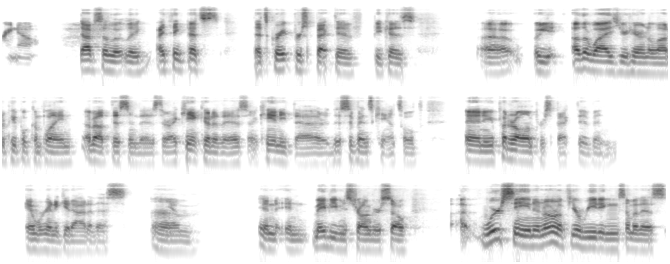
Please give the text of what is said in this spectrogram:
right now absolutely i think that's that's great perspective because uh, otherwise, you're hearing a lot of people complain about this and this, or I can't go to this, or I can't eat that, or this event's canceled. And you put it all in perspective, and and we're going to get out of this, um, yeah. and and maybe even stronger. So uh, we're seeing, and I don't know if you're reading some of this,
